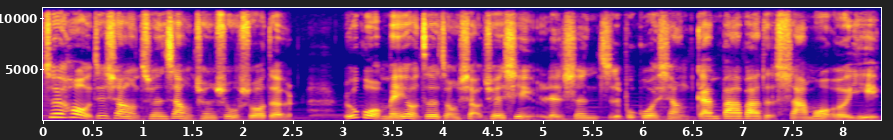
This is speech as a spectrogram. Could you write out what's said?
最后，就像村上春树说的，如果没有这种小确幸，人生只不过像干巴巴的沙漠而已。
